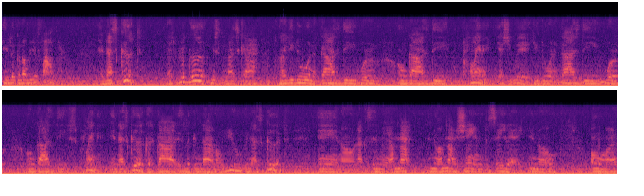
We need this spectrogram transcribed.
he looking over your father. And that's good. That's real good, Mr. Nice Guy, because you're doing a God's deed work on God's deed planet. Yes, you is. You're doing a God's deed work on God's deed planet. And that's good because God is looking down on you and that's good. And uh, like I said, man, I'm not, you know, I'm not ashamed to say that, you know, on my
